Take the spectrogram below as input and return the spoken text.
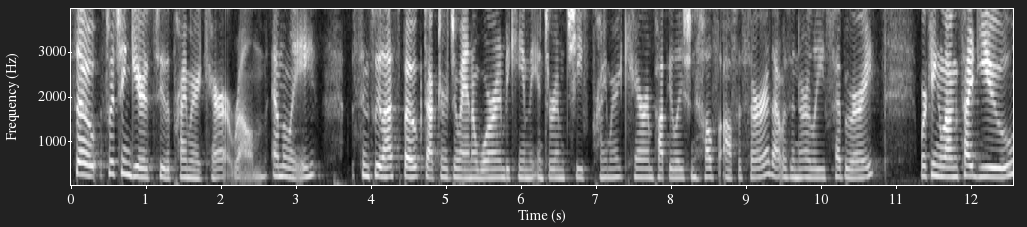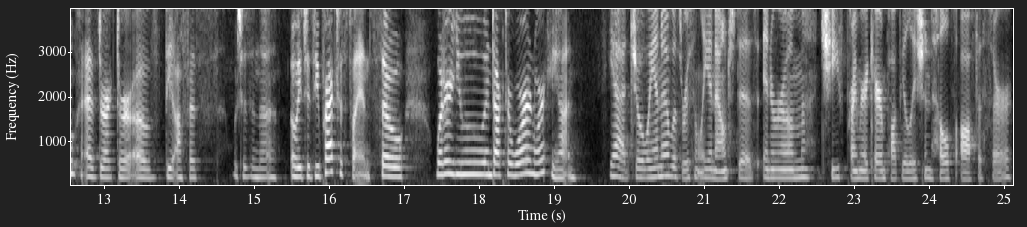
So, switching gears to the primary care realm, Emily, since we last spoke, Dr. Joanna Warren became the interim chief primary care and population health officer. That was in early February, working alongside you as director of the office, which is in the OHSU practice plans. So, what are you and Dr. Warren working on? Yeah, Joanna was recently announced as interim chief primary care and population health officer.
